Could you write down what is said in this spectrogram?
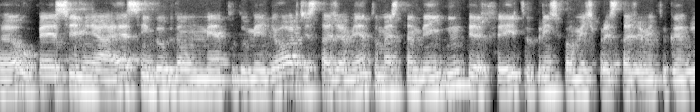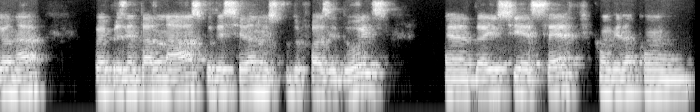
o PSMA é sem dúvida um método melhor de estadiamento, mas também imperfeito, principalmente para estadiamento ganglionar. Foi apresentado na ASCO desse ano um estudo fase 2 uh, da UCSF, combina, com,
